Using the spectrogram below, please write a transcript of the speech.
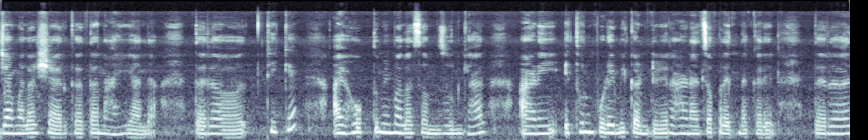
ज्या मला शेअर करता नाही आल्या. तर ठीक आहे. आय होप तुम्ही मला समजून घ्याल आणि इथून पुढे मी कंटिन्यू राहण्याचा प्रयत्न करेल. तर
